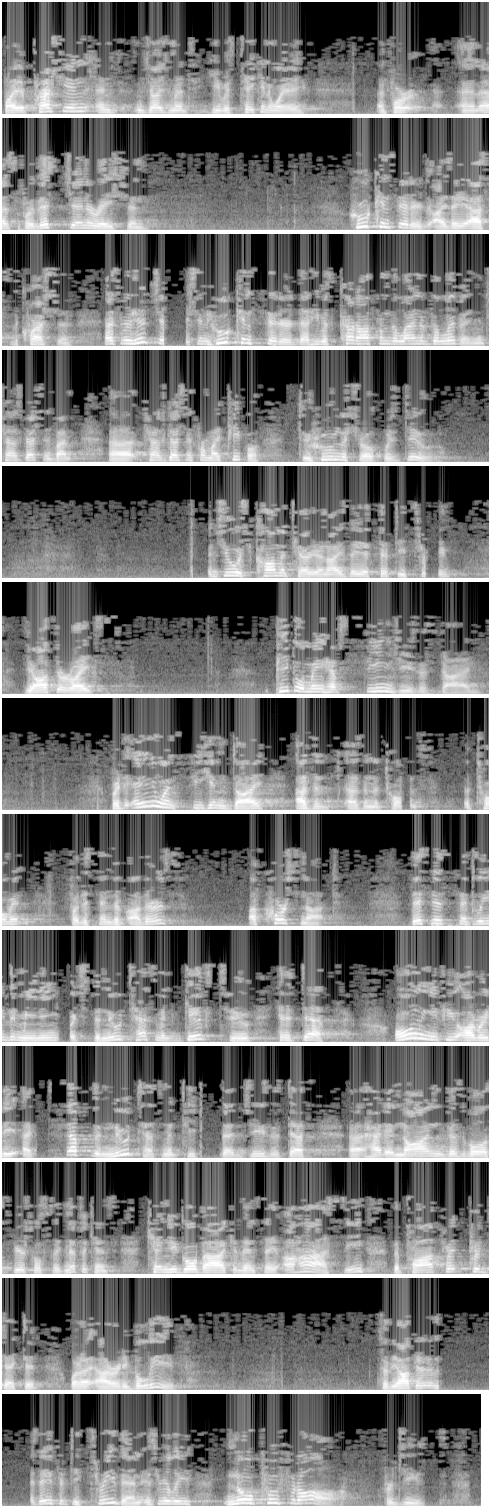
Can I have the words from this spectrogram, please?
By oppression and judgment he was taken away. And for and as for this generation, who considered, Isaiah asks the question, as for his generation, who considered that he was cut off from the land of the living in transgression, by, uh, transgression for my people, to whom the stroke was due? A Jewish commentary on Isaiah 53, the author writes, People may have seen Jesus die, but did anyone see him die as, a, as an atonement atonement for the sins of others? Of course not. This is simply the meaning which the New Testament gives to his death. Only if you already accept the New Testament teaching that Jesus' death uh, had a non-visible spiritual significance, can you go back and then say, aha, see, the prophet predicted what I already believe. So the author Isaiah 53 then is really no proof at all for Jesus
